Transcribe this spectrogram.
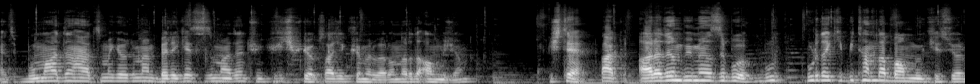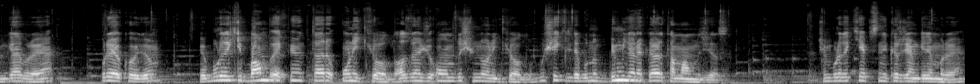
Evet bu maden hayatıma gördüğüm ben bereketsiz maden çünkü hiçbir şey yok. Sadece kömür var. Onları da almayacağım. İşte bak aradığım büyüme hızı bu. bu. Buradaki bir tane daha bambuyu kesiyorum. Gel buraya. Buraya koydum. Ve buradaki bambu ekme miktarı 12 oldu. Az önce 10'du şimdi 12 oldu. Bu şekilde bunu 1 milyona kadar tamamlayacağız. Şimdi buradaki hepsini kıracağım gelin buraya.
